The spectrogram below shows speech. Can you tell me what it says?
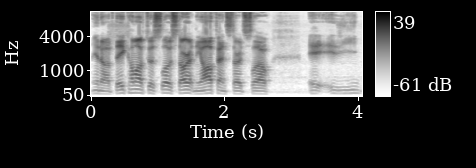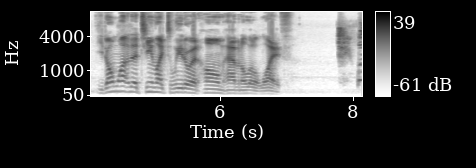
you know, if they come up to a slow start and the offense starts slow, it, it- you don't want a team like Toledo at home having a little life. Well,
